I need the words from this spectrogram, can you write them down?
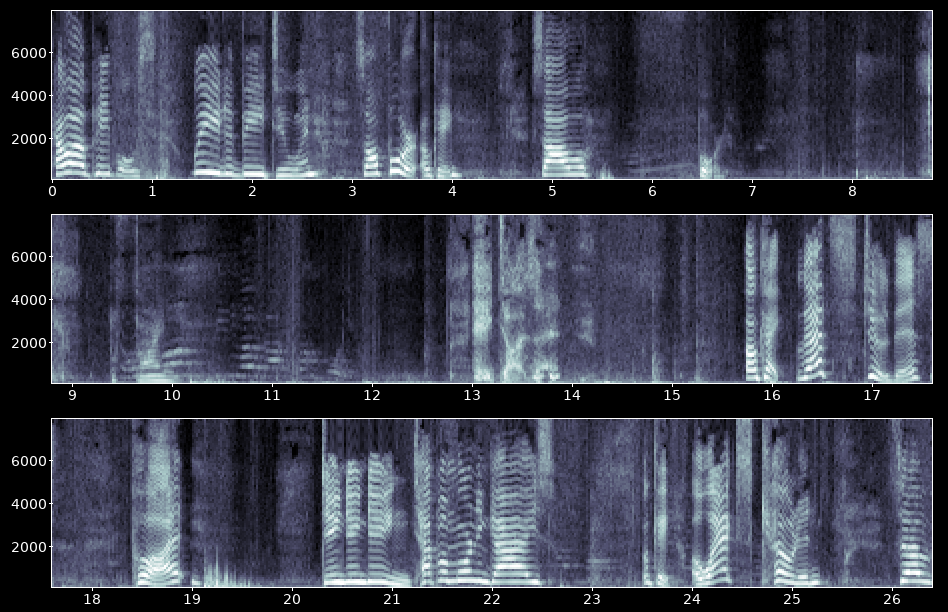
Hello, peoples. We to be doing Saw 4. Okay. Saw 4. Fine. He doesn't. Okay, let's do this. Plot. Ding, ding, ding. Tap of morning, guys. Okay, Alex coded. So,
